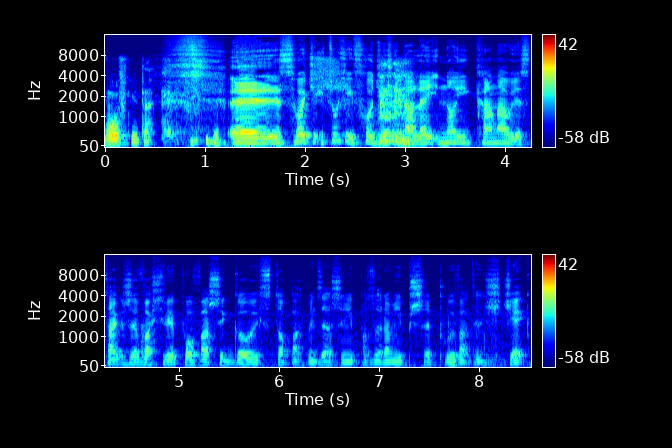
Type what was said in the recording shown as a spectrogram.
Mów mi tak. E, słuchajcie, słuchajcie, wchodzicie dalej, no i kanał jest tak, że właściwie po waszych gołych stopach między waszymi pazurami przepływa ten ściek.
